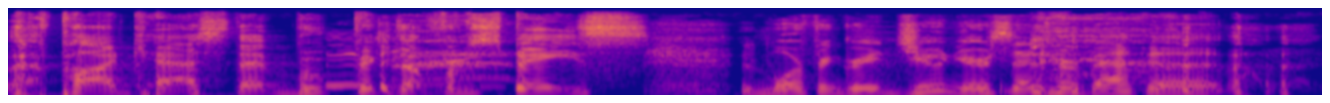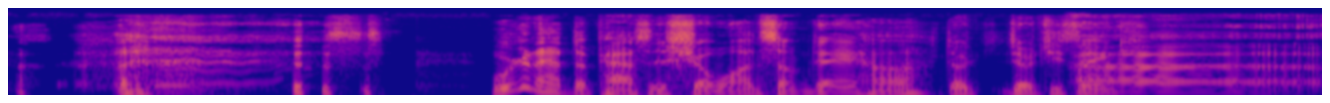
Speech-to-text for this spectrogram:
podcast that Boop picked up from space. Morphin Grid Junior sent her back a. We're gonna have to pass this show on someday, huh? Don't don't you think? Uh,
